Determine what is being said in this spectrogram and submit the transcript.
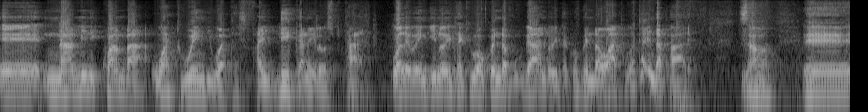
E, naamini kwamba watu wengi watafaidika na ile hospitali. Wale wengine walitakiwa kwenda Bugando, walitakiwa kwenda wapi, wataenda pale. Sawa. E,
